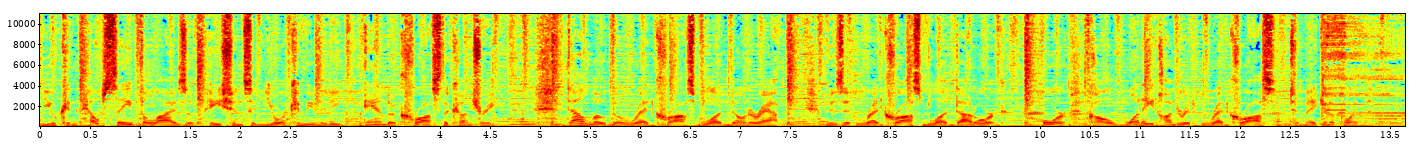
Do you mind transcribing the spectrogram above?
you can help save the lives of patients in your community and across the country. Download the Red Cross Blood Donor app, visit redcrossblood.org, or call 1 800 Red Cross to make an appointment.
